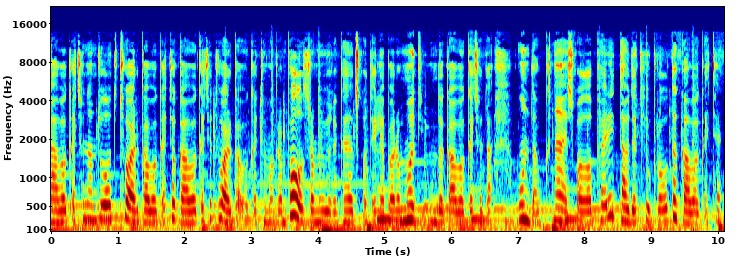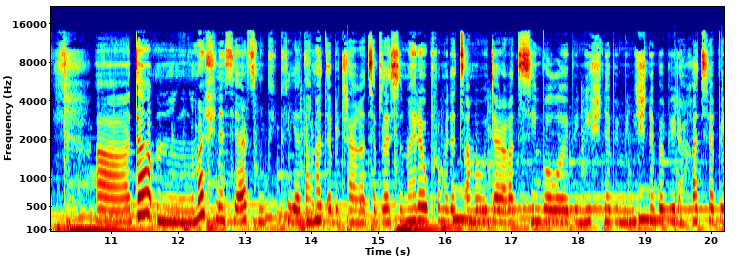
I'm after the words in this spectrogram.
გავაკეთო ნამდვილად თუ არ გავაკეთო, გავაკეთე თუ არ გავაკეთო, მაგრამ ბოლოს რომ მივიღე გადაწყვეტილება, რომ მოდი, უნდა გავაკეთო და უნდა ვქნა ეს ყველაფერი, დავდექი უბრალოდ და გავაკეთე. აა და მაშინ ესე არც მიფიქრია დამატებით რაღაცებს ეს მეરે უფრო მეტად წამოვიდა რაღაც სიმბოლოები, ნიშნები, მინიშნებები, რაღაცები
